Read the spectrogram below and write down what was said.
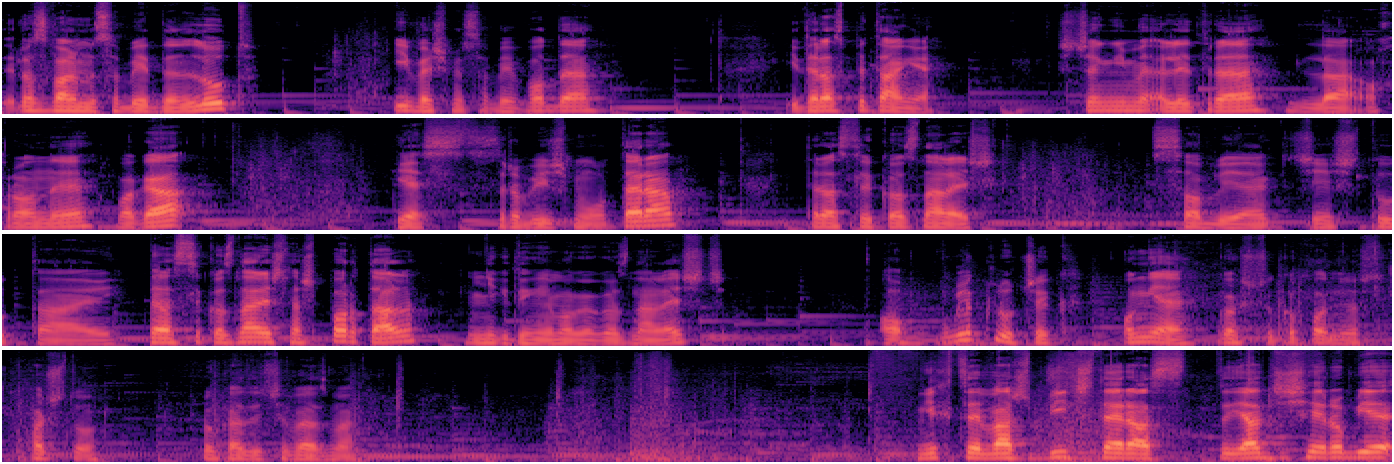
Rozwalmy sobie jeden lód. I weźmy sobie wodę. I teraz pytanie. Ściągnijmy elytrę dla ochrony. Uwaga. Jest, zrobiliśmy watera. Teraz tylko znaleźć sobie gdzieś tutaj. Teraz tylko znaleźć nasz portal. Nigdy nie mogę go znaleźć. O, w ogóle kluczyk. O nie, gościu go podniósł. Chodź tu. Przy okazji cię wezmę. Nie chcę was bić teraz. Ja dzisiaj robię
